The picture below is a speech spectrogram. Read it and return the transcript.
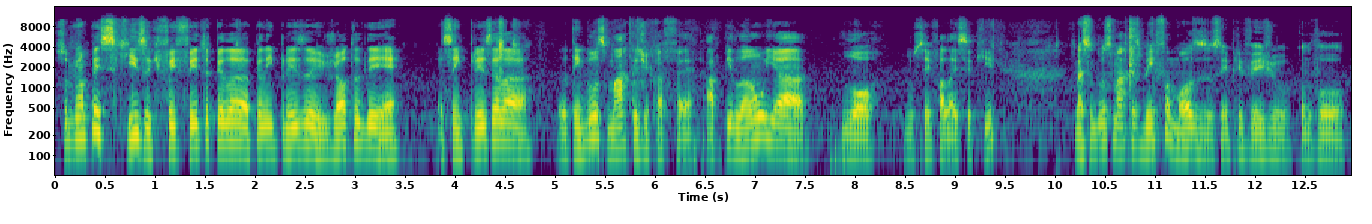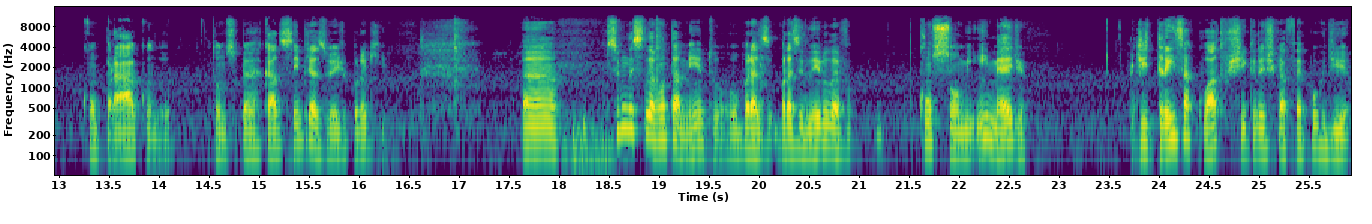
sobre uma pesquisa que foi feita pela, pela empresa JDE. Essa empresa ela ela tem duas marcas de café, a Pilão e a Ló. Não sei falar isso aqui. Mas são duas marcas bem famosas. Eu sempre vejo quando vou comprar, quando estou no supermercado, sempre as vejo por aqui. Uh, segundo esse levantamento, o brasileiro consome, em média, de 3 a 4 xícaras de café por dia.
